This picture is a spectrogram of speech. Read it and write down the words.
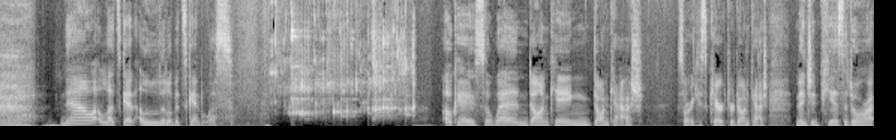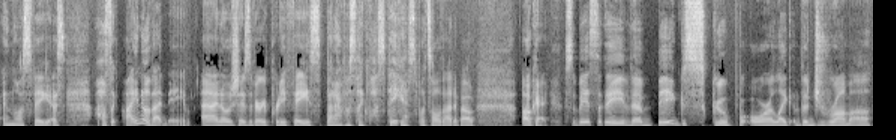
now let's get a little bit scandalous. Okay, so when Don King, Don Cash, sorry, his character Don Cash, mentioned Pia Zadora in Las Vegas, I was like, I know that name. And I know she has a very pretty face, but I was like, Las Vegas, what's all that about? Okay, so basically, the big scoop or like the drama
